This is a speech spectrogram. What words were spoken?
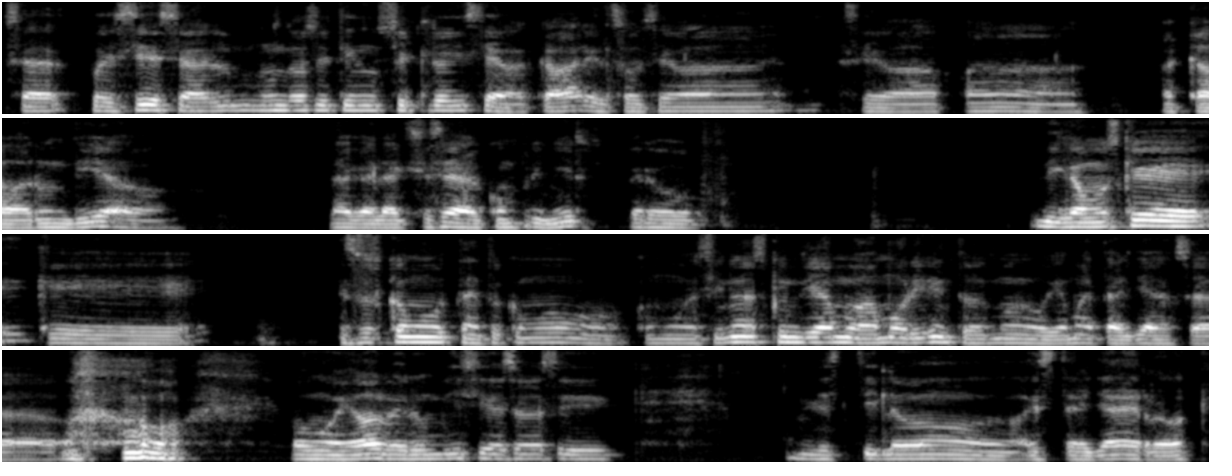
o sea, pues sí, o sea, el mundo sí tiene un ciclo y se va a acabar, el sol se va, se va a acabar un día, o la galaxia se va a comprimir, pero digamos que, que eso es como tanto como, decir, no, es que un día me voy a morir, entonces me voy a matar ya, o sea, o, me voy a volver un vicioso así, estilo estrella de rock,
